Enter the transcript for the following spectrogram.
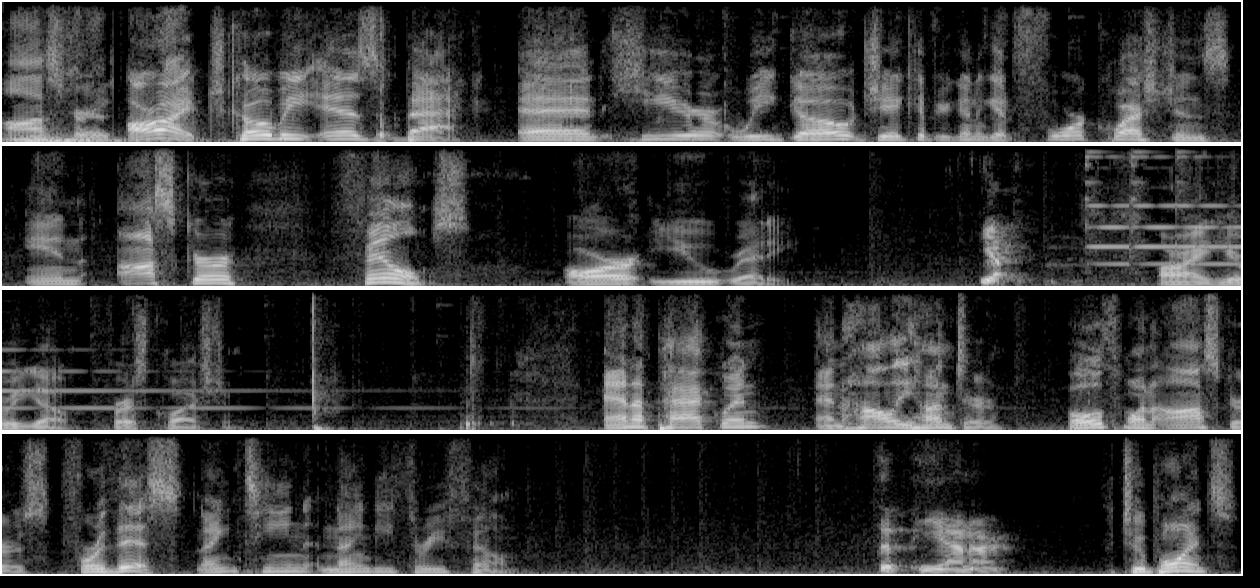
Oscars. All right, Jacoby is back. And here we go. Jacob, you're going to get four questions in Oscar films. Are you ready? Yep. All right, here we go. First question. Anna Paquin and Holly Hunter both won Oscars for this 1993 film. The piano. Two points.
